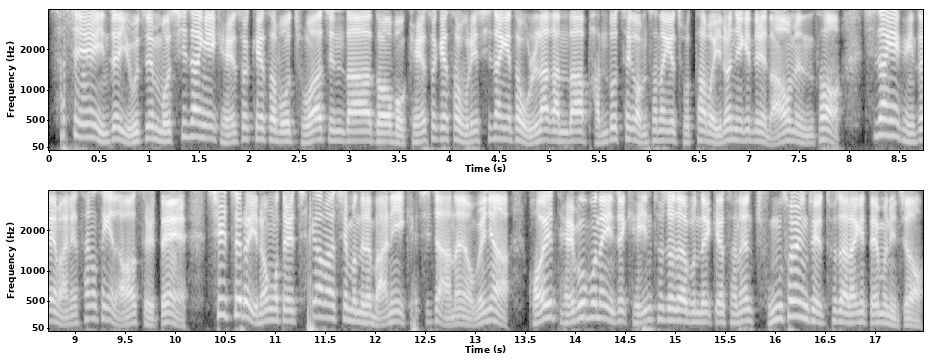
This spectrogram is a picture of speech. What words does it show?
사실 이제 요즘 뭐 시장이 계속해서 뭐 좋아진다 더 뭐 계속 해서 우리 시장이 더 올라간다 반도체가 엄청나게 좋다 뭐 이런 얘기들이 나오면서 시장에 굉장히 많이 상승이 나왔을 때 실제로 이런 것들을 체감하시는 분들은 많이 계시지 않아요. 왜냐 거의 대부분의 이제 개인 투자자분들께서는 중소형주에 투자를 하기 때문이죠.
